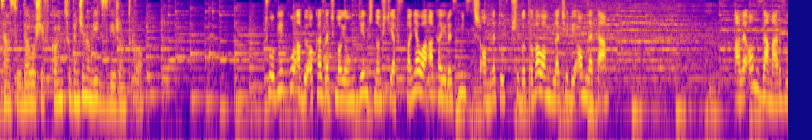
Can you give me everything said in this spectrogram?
Sans udało się w końcu, będziemy mieć zwierzątko. Człowieku, aby okazać moją wdzięczność, ja wspaniała Akaires mistrz omletów, przygotowałam dla ciebie omleta. Ale on zamarzł.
